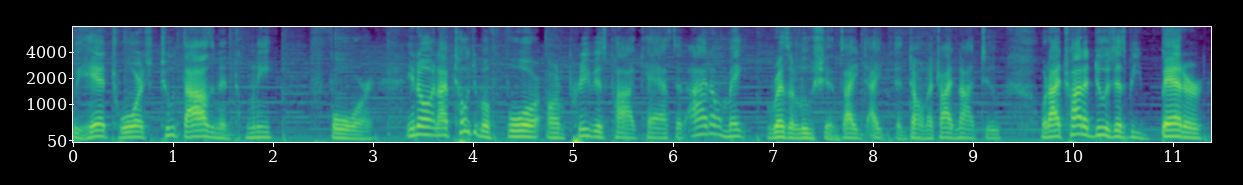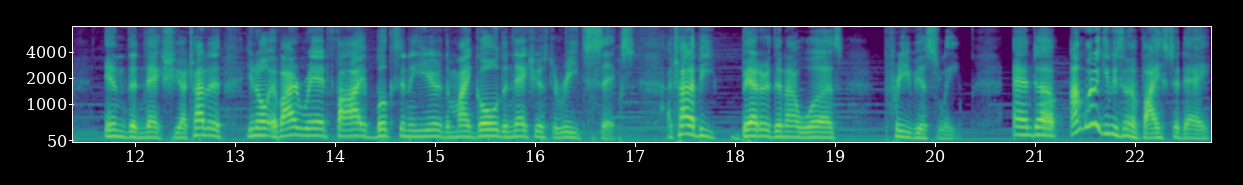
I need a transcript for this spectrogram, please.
We head towards 2024. You know, and I've told you before on previous podcasts that I don't make resolutions. I, I don't. I try not to. What I try to do is just be better in the next year. I try to, you know, if I read five books in a year, then my goal the next year is to read six. I try to be better than I was previously. And uh, I'm going to give you some advice today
